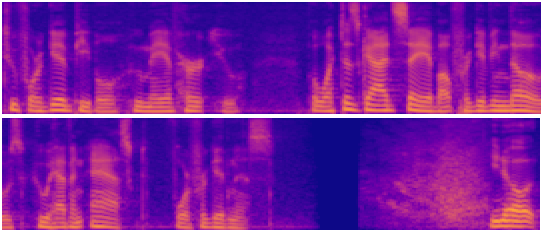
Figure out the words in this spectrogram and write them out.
to forgive people who may have hurt you. But what does God say about forgiving those who haven't asked for forgiveness? You know,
